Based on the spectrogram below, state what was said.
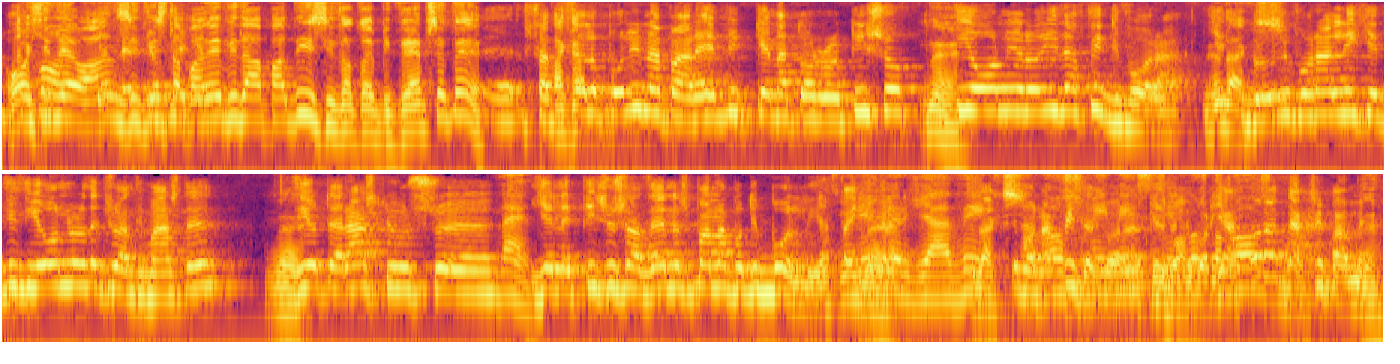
όχι, λέω, αν ζητήσει να παρεύει να απαντήσει, θα το επιτρέψετε; Θα κα- θέλω πολύ να παρεύει και να τον ρωτήσω Ναι. τι όνειρο είδε αυτή τη φορά. Γιατί Εντάξει. την προηγούμενη φορά λέει είχε δει δύο όνειρο, δεν ξέρω αν θυμάστε. Ναι. Δύο τεράστιους ε, Ναι. γενετήσιους αδένες πάνω από την πόλη. Αυτά Κύριε είναι. Γεωργιάδη, Εντάξει. Λοιπόν, να αφήστε δώσουμε τώρα, ειδήσεις κύριε λίγο στον Γεωργιά. Τώρα κόσμο. εντάξει, είπαμε. Ναι.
